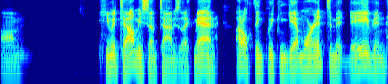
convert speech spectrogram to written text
Um, he would tell me sometimes, like, man, I don't think we can get more intimate, Dave. And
